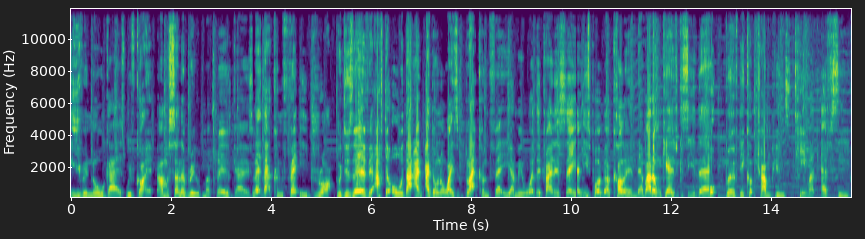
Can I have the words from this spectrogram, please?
even know, guys. We've got it. I'm gonna celebrate with my players, guys. Let that confetti drop. We deserve it. After all that, I, I don't know why it's black confetti. I mean, what they're trying to say. At least put a bit of color in there. But I don't care. As you can see there, birthday cup champions, T-Mac FC.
